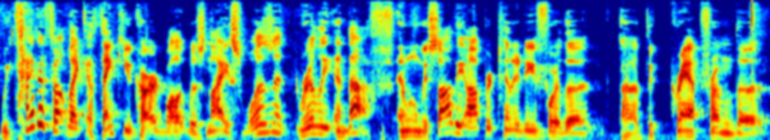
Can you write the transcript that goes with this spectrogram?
we kind of felt like a thank you card, while it was nice, wasn't really enough. And when we saw the opportunity for the, uh, the grant from the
